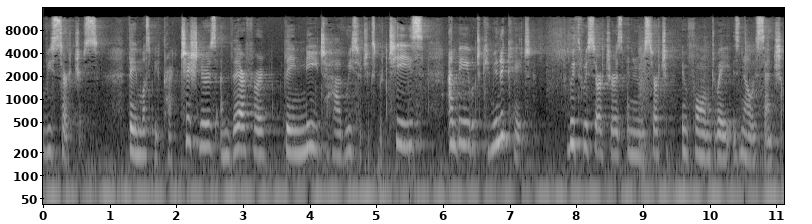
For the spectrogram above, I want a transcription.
researchers. They must be practitioners, and therefore they need to have research expertise and be able to communicate with researchers in a research informed way is now essential.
